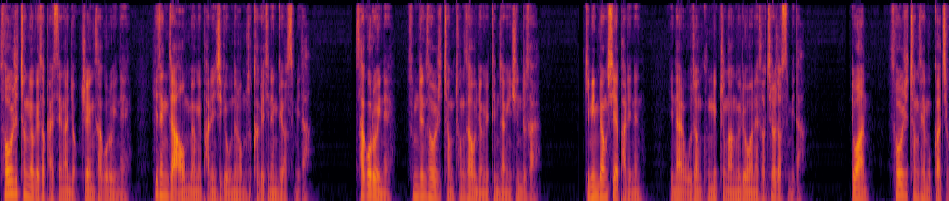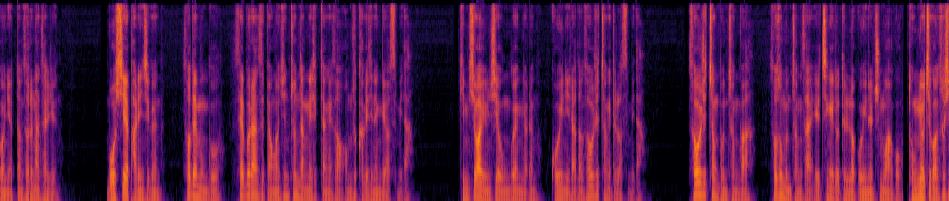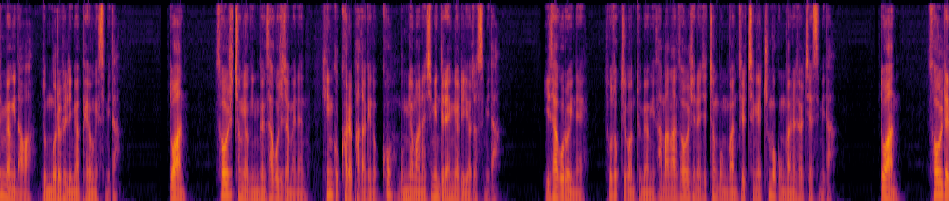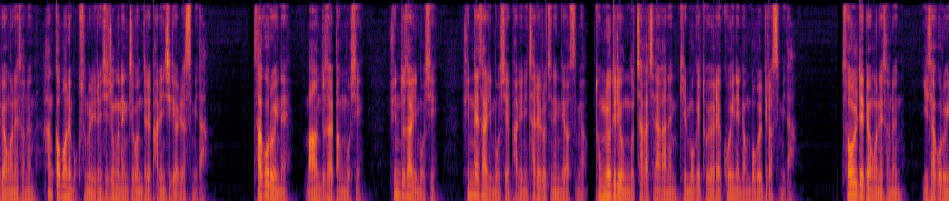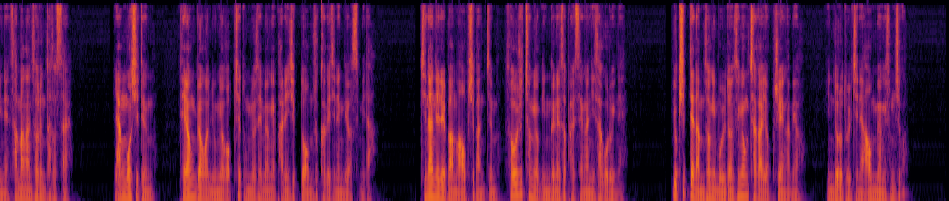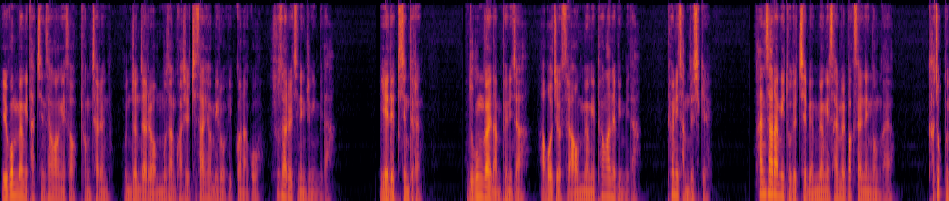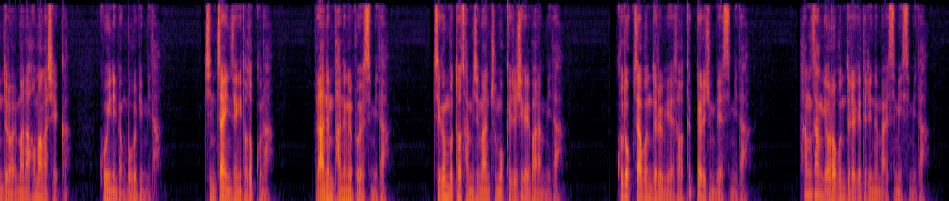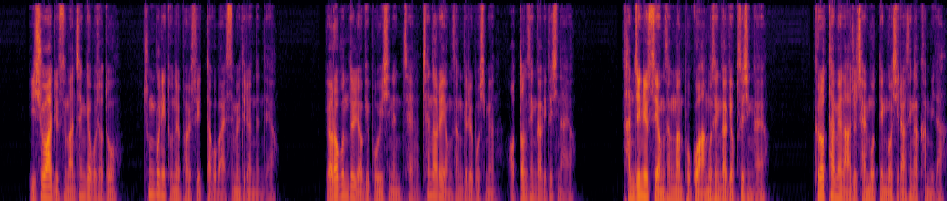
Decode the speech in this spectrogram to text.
서울시청역에서 발생한 역주행 사고로 인해 희생자 9명의 발인식이 오늘 엄숙하게 진행되었습니다. 사고로 인해 숨진 서울시청 청사운영 1팀장인 52살 김인병 씨의 발인은 이날 오전 국립중앙의료원에서 치러졌습니다. 또한 서울시청 세무과 직원이었던 31살 윤. 모 씨의 발인식은 서대문구 세브란스 병원 신촌 장례식장에서 엄숙하게 진행되었습니다. 김 씨와 윤 씨의 운구행렬은 고인 일하던 서울시청에 들렀습니다. 서울시청 본청과 서소문청사 1층에도 들러 고인을 추모하고 동료 직원 수십 명이 나와 눈물을 흘리며 배웅했습니다. 또한 서울시청역 인근 사고 지점에는 흰 국화를 바닥에 놓고 묵념하는 시민들의 행렬이 이어졌습니다. 이 사고로 인해 소속 직원 2명이 사망한 서울시내 시청 본관 7층에 추모 공간을 설치했습니다. 또한 서울대병원에서는 한꺼번에 목숨을 잃은 시중은행 직원들의 발인식이 열렸습니다. 사고로 인해 42살 박모 씨, 52살 이모 씨, 54살 이모 씨의 발인이 차례로 진행되었으며 동료들이 운구차가 지나가는 길목의 도열에 고인의 명복을 빌었습니다. 서울대병원에서는 이 사고로 인해 사망한 35살 양모 씨 등 대형 병원 용역업체 동료 3명의 발인식도 엄숙하게 진행되었습니다. 지난 1일 밤 9시 반쯤 서울시청역 인근에서 발생한 이 사고로 인해 60대 남성이 몰던 승용차가 역주행하며 인도로 돌진해 9명이 숨지고 7명이 다친 상황에서 경찰은 운전자를 업무상 과실치사 혐의로 입건하고 수사를 진행 중입니다. 이에 네티즌들은 누군가의 남편이자 아버지였을 9명의 평안을 빕니다. 편히 잠드시길. 한 사람이 도대체 몇 명의 삶을 박살낸 건가요? 가족분들 얼마나 허망하실까? 고인의 명복을 빕니다. 진짜 인생이 더덥구나. 라는 반응을 보였습니다. 지금부터 잠시만 주목해 주시길 바랍니다. 구독자분들을 위해서 특별히 준비했습니다. 항상 여러분들에게 드리는 말씀이 있습니다. 이슈와 뉴스만 챙겨보셔도 충분히 돈을 벌 수 있다고 말씀을 드렸는데요. 여러분들 여기 보이시는 제 채널의 영상들을 보시면 어떤 생각이 드시나요? 단지 뉴스 영상만 보고 아무 생각이 없으신가요? 그렇다면 아주 잘못된 것이라 생각합니다.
